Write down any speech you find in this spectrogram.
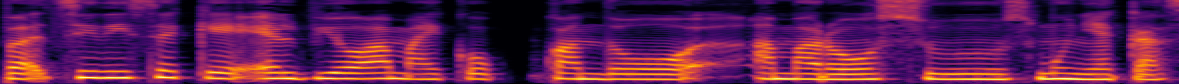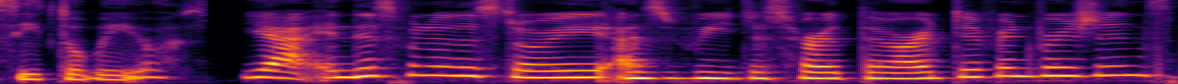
but sí dice que él vio a Michael cuando amarró sus muñecas y tobillos. Yeah, in this part of the story, as we just heard, there are different versions.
